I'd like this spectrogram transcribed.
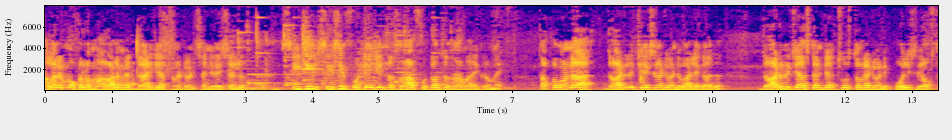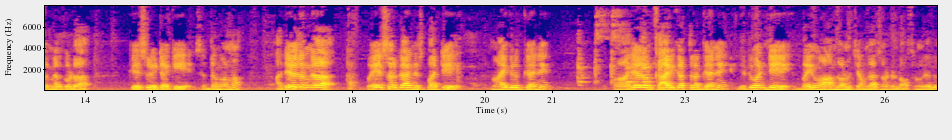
అల్లరి మోకల్లో మా వాళ్ళ మీద దాడి చేస్తున్నటువంటి సన్నివేశాలు సిటీ సీసీ ఫుటేజీలతో సహా ఫోటోలతో సహా మా దగ్గర ఉన్నాయి. తప్పకుండా దాడులు చేసినటువంటి వాళ్ళే కాదు దాడులు చేస్తుంటే చూస్తున్నటువంటి పోలీసు వ్యవస్థ మీద కూడా కేసులు వేయటానికి సిద్ధంగా ఉన్నాం. అదేవిధంగా వైఎస్ఆర్ కాంగ్రెస్ పార్టీ నాయకులకు కానీ అదేవిధంగా కార్యకర్తలకు కానీ ఎటువంటి భయం ఆందోళన చెందాల్సినటువంటి అవసరం లేదు.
